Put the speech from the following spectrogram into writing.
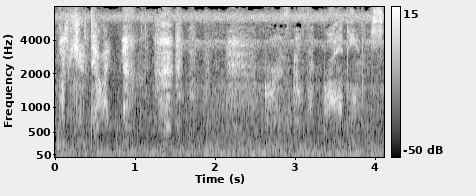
What are you doing? Corey's got some problems.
